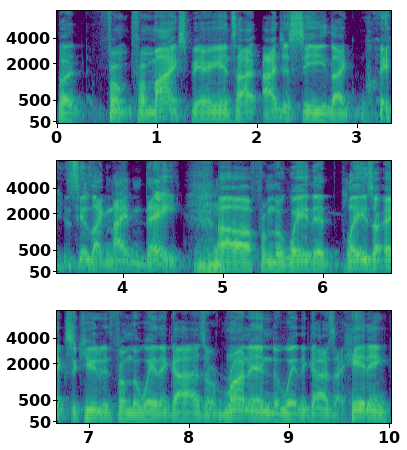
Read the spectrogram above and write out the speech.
but from from my experience, I, I just see like it seems like night and day uh, from the way that plays are executed, from the way that guys are running, the way the guys are hitting.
